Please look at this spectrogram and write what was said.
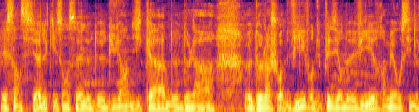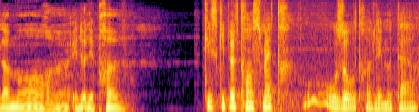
essentielles qui sont celles de, du handicap, de, de la de la joie de vivre, du plaisir de vivre, mais aussi de la mort euh, et de l'épreuve. Qu'est-ce qu'ils peuvent transmettre aux autres, les motards?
